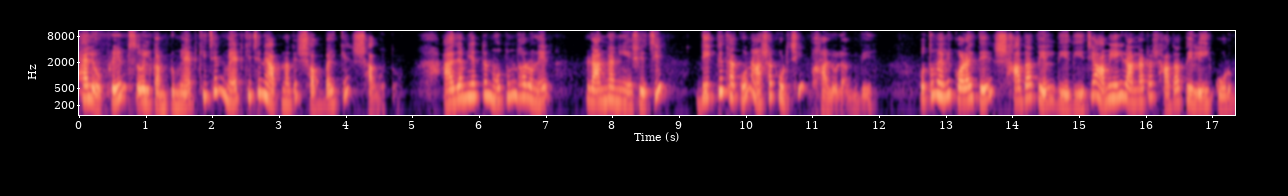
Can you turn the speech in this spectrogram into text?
Hello friends, welcome to Matt kitchen. Matt কিচেনে আপনাদের সবাইকে স্বাগত। আজ আমি একটা নতুন ধরনের রান্না নিয়ে এসেছি। দেখতে থাকুন, আশা করছি ভালো লাগবে। প্রথমে আমি কড়াইতে সাদা তেল দিয়ে দিয়েছি। আমি এই রান্নাটা সাদা তেলেই করব।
